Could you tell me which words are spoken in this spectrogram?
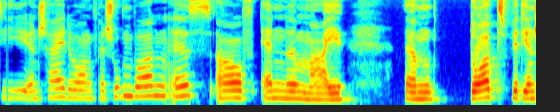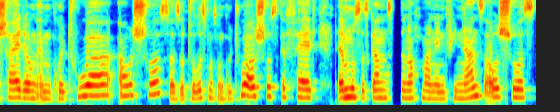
die Entscheidung verschoben worden ist auf Ende Mai. Ähm, Dort wird die Entscheidung im Kulturausschuss, also Tourismus- und Kulturausschuss gefällt. Dann muss das Ganze nochmal in den Finanzausschuss.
